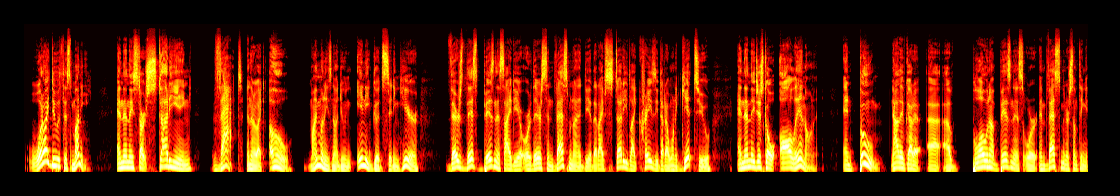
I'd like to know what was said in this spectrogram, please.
What do I do with this money? And then they start studying that. And they're like, oh, my money's not doing any good sitting here. There's this business idea or there's investment idea that I've studied like crazy that I want to get to. And then they just go all in on it. And boom, now they've got a, a, a blown up business or investment or something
